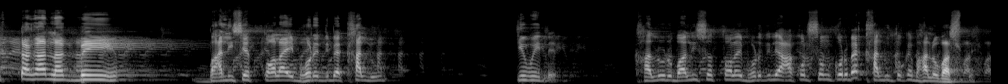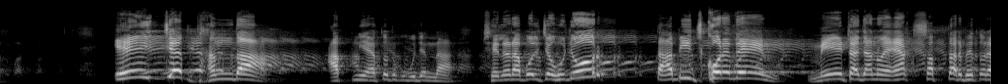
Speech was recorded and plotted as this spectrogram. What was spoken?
এক টাকা লাগবে, বালিশের তলায় ভরে দিবে খালু। কি বুঝলেন খালুর বালিশের তলায় ভরে দিলে আকর্ষণ করবে, খালু তোকে ভালোবাসবে। এই যে ধান্দা, আপনি এতটুকু বুঝেন না। ছেলেরা বলছে, হুজুর, তাবিজ করে দেন, মেয়েটা যেন এক সপ্তাহের ভেতরে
